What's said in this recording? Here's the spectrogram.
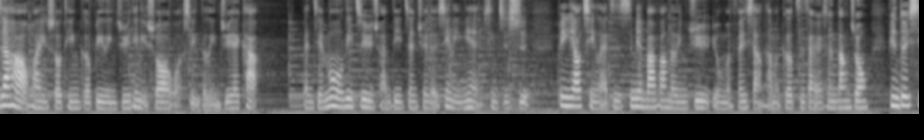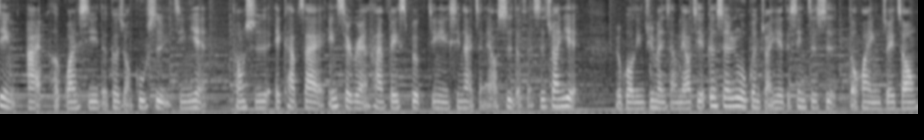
家好，欢迎收听隔壁邻居听你说，我是你的邻居 A Cup。本节目立志于传递正确的性理念、性知识，并邀请来自四面八方的邻居与我们分享他们各自在人生当中面对性、爱和关系的各种故事与经验。同时，A Cup 在 Instagram 和 Facebook 经营性爱诊疗室的粉丝专业。如果邻居们想了解更深入、更专业的性知识，都欢迎追踪。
